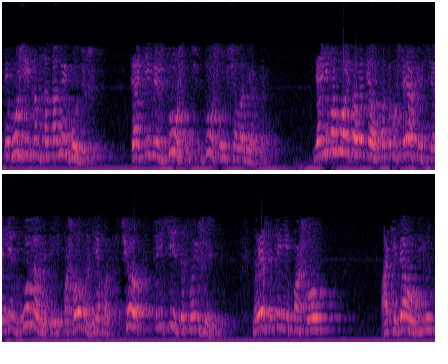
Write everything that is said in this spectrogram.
Ты мучеником сатаны будешь. Ты отнимешь душу, душу у человека. Я не могу этого делать, потому что я христианин, умер и пошел на небо. Чего трястись за свою жизнь? Но если ты не пошел, а тебя убьют,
